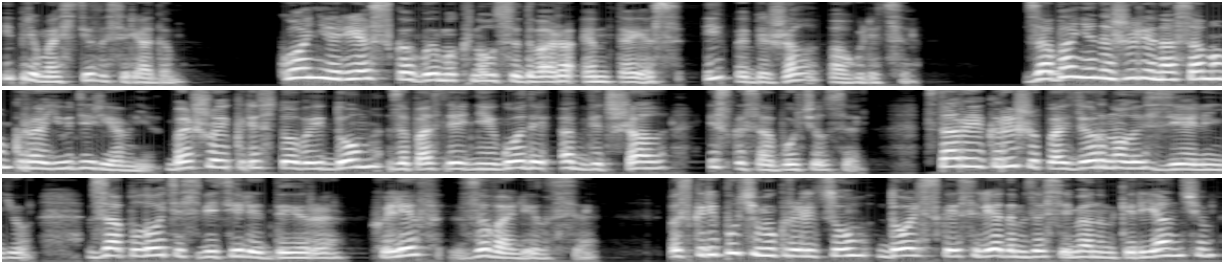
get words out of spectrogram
и примостилась рядом. Конь резко вымыкнул со двора МТС и побежал по улице. Забанины жили на самом краю деревни. Большой крестовый дом за последние годы обветшал и скособочился. Старая крыша подернулась зеленью, в заплоте светили дыры, хлев завалился. По скрипучему крыльцу Дольская следом за Семеном Кирьяновичем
